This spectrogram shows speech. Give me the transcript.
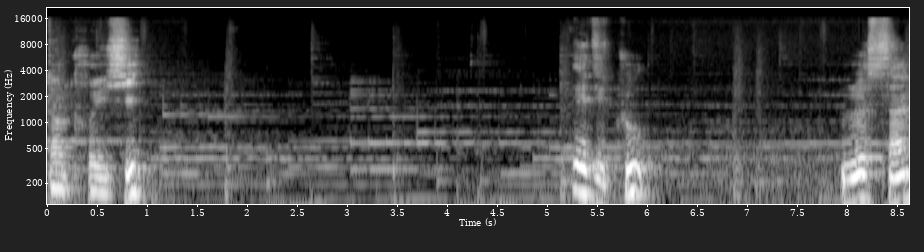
dans le creux ici. Et du coup, le 5,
